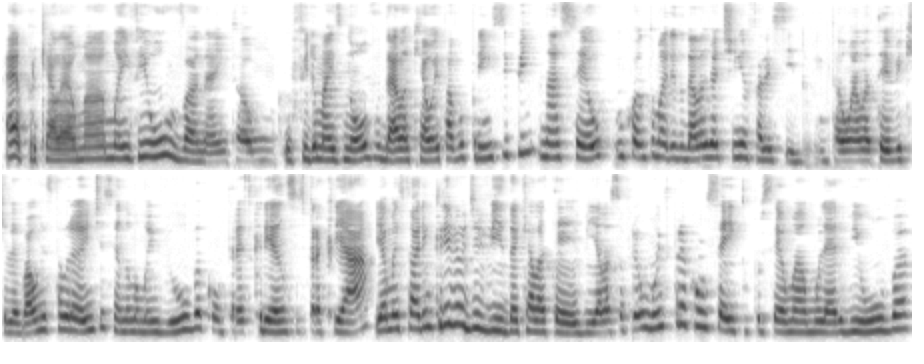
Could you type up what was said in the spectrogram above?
É, porque ela é uma mãe viúva, né? Então, o filho mais novo dela, que é o oitavo príncipe, nasceu enquanto o marido dela já tinha falecido. Então, ela teve que levar ao restaurante, sendo uma mãe viúva, com três crianças para criar. E é uma história incrível de vida que ela teve. Ela sofreu muito preconceito por ser uma mulher viúva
